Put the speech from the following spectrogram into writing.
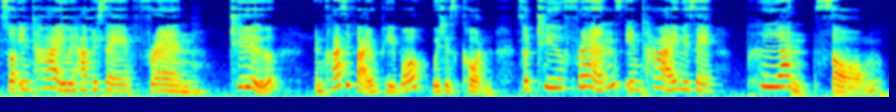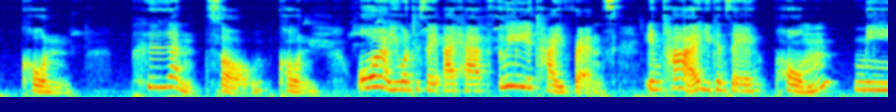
So in Thai, we have to say friend. Two and classifier people, which is kon. So two friends in Thai we say เพื่อนสองคน เพื่อนสองคน or you want to say I have three Thai friends in Thai you can say ผมมี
